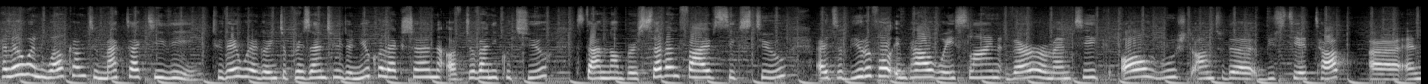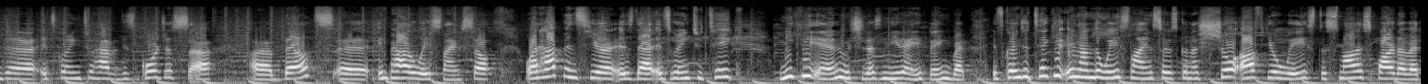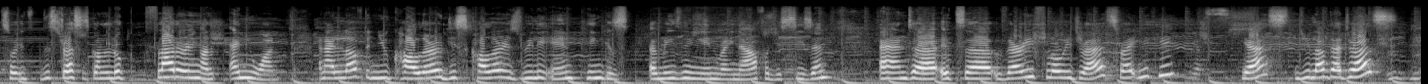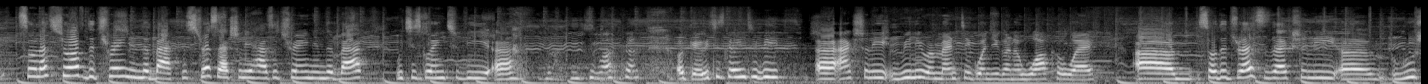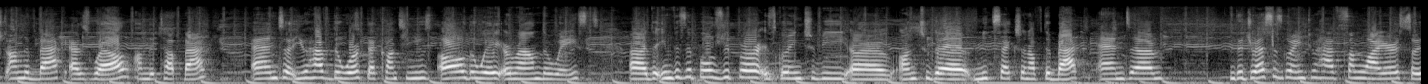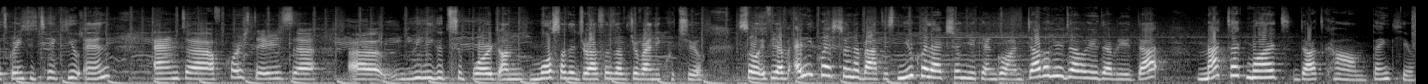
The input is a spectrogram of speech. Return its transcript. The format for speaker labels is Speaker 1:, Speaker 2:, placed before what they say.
Speaker 1: Hello and welcome to MackTak TV. Today we are going to present you the new collection of Jovani Couture, style number 7562. It's a beautiful empire waistline, very romantic, all ruched onto the bustier top uh, and uh, it's going to have this gorgeous uh, uh belts, uh, empire waistline. So what happens here is that it's going to take Nikki in, which doesn't need anything, but it's going to take you in on the waistline, so it's going to show off your waist, the smallest part of it. So this dress is going to look flattering on anyone. And I love the new color. This color is really in. Pink is amazing in right now for this season. And uh, it's a very flowy dress, right, Nikki?
Speaker 2: Yes.
Speaker 1: Yes? Do you love that dress?
Speaker 2: Mm -hmm.
Speaker 1: So let's show off the train in the back. This dress actually has a train in the back, which is going to be, uh, okay, which is going to be actually really romantic when you're gonna walk away. Um, so the dress is actually um, ruched on the back as well, on the top back. And uh, you have the work that continues all the way around the waist. Uh, the invisible zipper is going to be uh, onto the midsection of the back. And um, the dress is going to have some wires, so it's going to take you in. And uh, of course, there is a, really good support on most of the dresses of Jovani Couture. So if you have any question about this new collection, you can go on www.macktakmart.com. Thank you.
